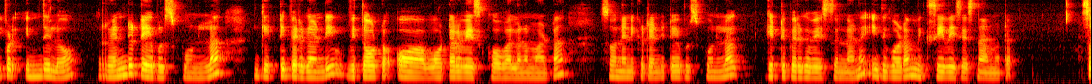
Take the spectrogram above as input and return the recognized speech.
ఇప్పుడు ఇందులో రెండు టేబుల్ స్పూన్ల గట్టి పెరగండి వితౌట్ వాటర్ వేసుకోవాలన్నమాట. సో నేను ఇక్కడ రెండు టేబుల్ స్పూన్ల గట్టి పెరుగు వేస్తున్నాను. ఇది కూడా మిక్సీ వేసేస్తున్నాను అనమాట సో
